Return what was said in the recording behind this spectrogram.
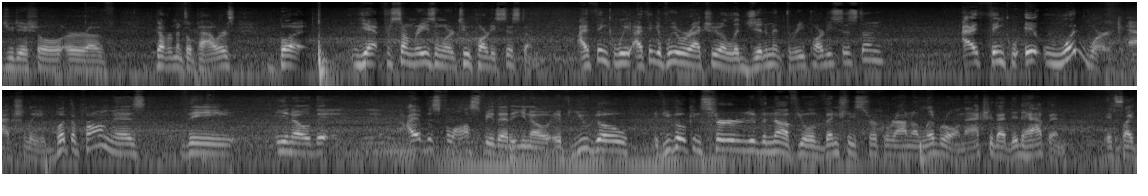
judicial or of governmental powers, but yet for some reason we're a two party system. I think we I think if we were actually a legitimate three party system, I think it would work actually. But the problem is the you know the I have this philosophy that you know if you go if you go conservative enough, you'll eventually circle around on liberal, and actually that did happen. It's like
